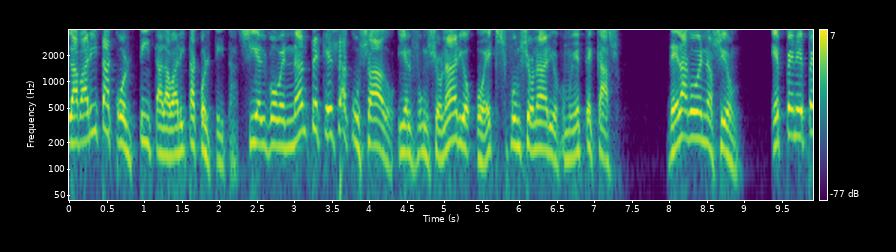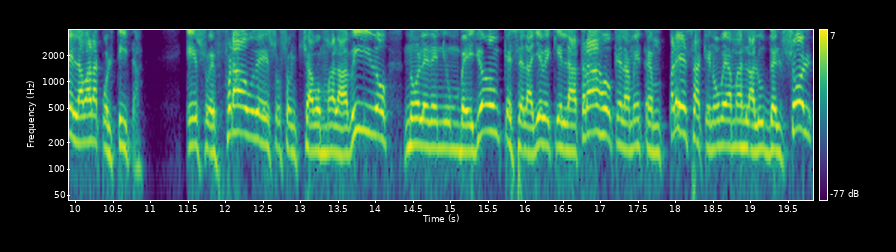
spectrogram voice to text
La varita cortita, la varita cortita. Si el gobernante que es acusado y el funcionario o exfuncionario, como en este caso, de la gobernación, es PNP, la vara cortita. Eso es fraude, esos son chavos mal habidos, no le den ni un vellón, que se la lleve quien la trajo, que la meta en presa, que no vea más la luz del sol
